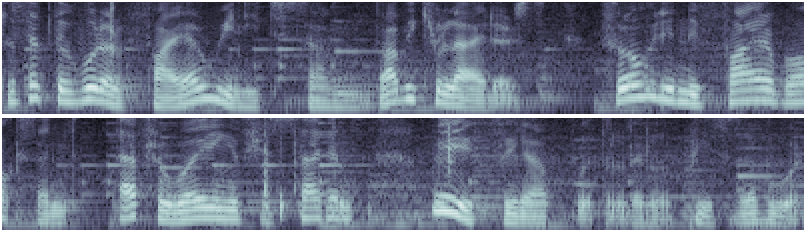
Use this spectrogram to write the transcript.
To set the wood on fire we need some barbecue lighters. Throw it in the firebox and after waiting a few seconds we fill up with little pieces of wood.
